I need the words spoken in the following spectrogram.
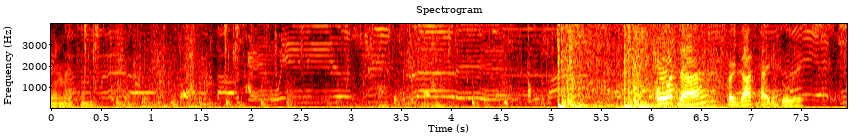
Nothing, nothing. Oh, what the? Forgot that glitch.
